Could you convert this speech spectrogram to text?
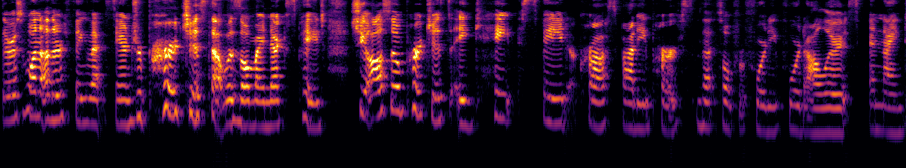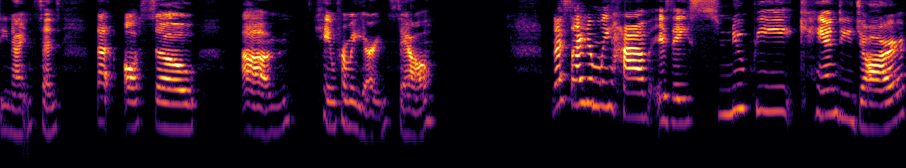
there's one other thing that Sandra purchased that was on my next page. She also purchased a Kate Spade crossbody purse that sold for $44.99. That also um, came from a yard sale. Next item we have is a Snoopy candy jar.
